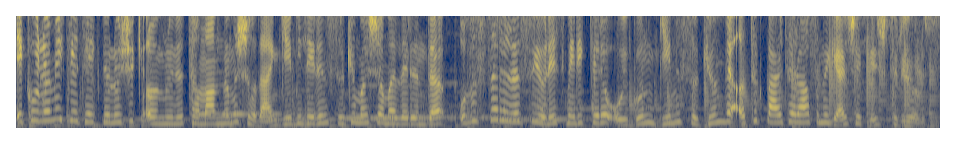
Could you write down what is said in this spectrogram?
Ekonomik ve teknolojik ömrünü tamamlamış olan gemilerin söküm aşamalarında uluslararası yönetmeliklere uygun gemi söküm ve atık bertarafını gerçekleştiriyoruz.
